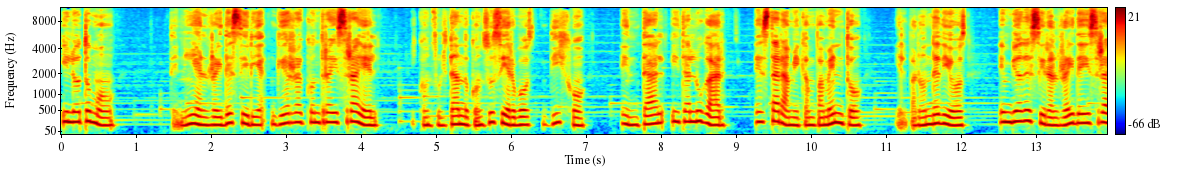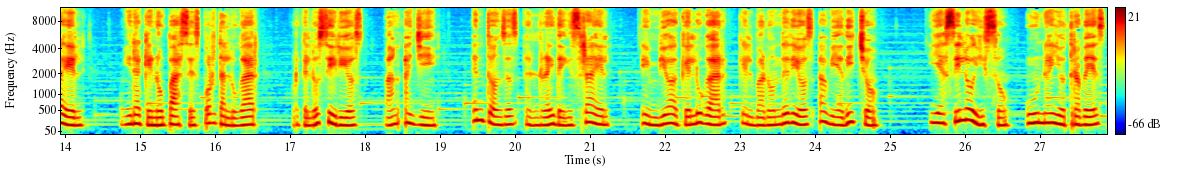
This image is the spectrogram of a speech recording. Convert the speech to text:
y lo tomó. Tenía el rey de Siria guerra contra Israel, y consultando con sus siervos, dijo, en tal y tal lugar estará mi campamento. Y el varón de Dios envió a decir al rey de Israel, mira que no pases por tal lugar, porque los sirios van allí. Entonces el rey de Israel envió a aquel lugar que el varón de Dios había dicho. Y así lo hizo una y otra vez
